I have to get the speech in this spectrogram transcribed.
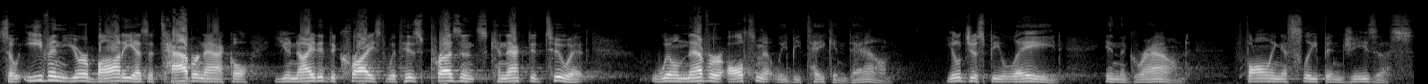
so even your body as a tabernacle united to Christ with his presence connected to it will never ultimately be taken down. You'll just be laid in the ground, falling asleep in Jesus,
